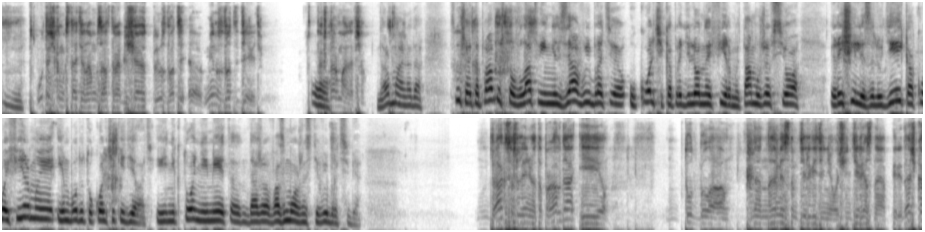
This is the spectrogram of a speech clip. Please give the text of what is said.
Да. Утречком, кстати, нам завтра обещают плюс 20, э, минус 29. О, так что нормально все. Нормально, да. Слушай, это правда, что в Латвии нельзя выбрать э, укольчик определенной фирмы? Там уже все решили за людей, какой фирмы им будут укольчики делать. И никто не имеет э, даже возможности выбрать себе. Да, к сожалению, это правда. И тут была на, на местном телевидении очень интересная передачка,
